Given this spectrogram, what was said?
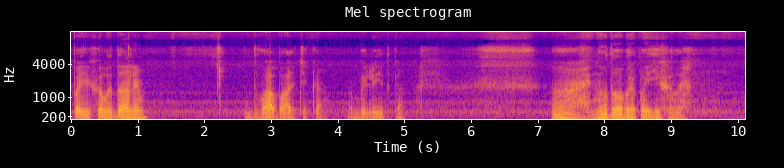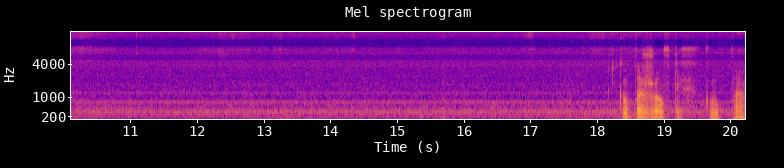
Поїхали далі. Два Бальтика. Белітка. Ой, ну добре, поїхали. Купа жовтих, купа.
